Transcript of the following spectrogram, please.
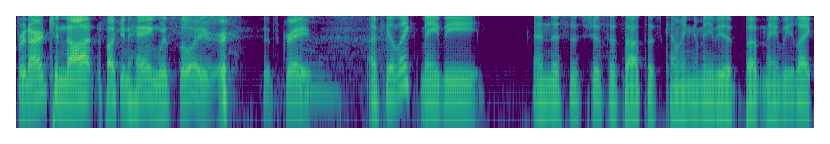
Bernard cannot fucking hang with Sawyer. It's great. I feel like maybe and this is just a thought that's coming to me, bu- but maybe like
